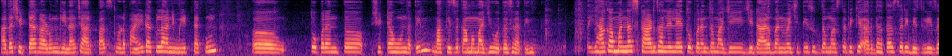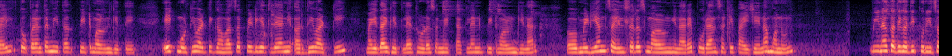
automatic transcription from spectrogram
आता शिट्ट्या काढून घेणार. चार पाच थोडं पाणी टाकलं आणि मीठ टाकून तोपर्यंत शिट्ट्या होऊन जातील. बाकीचं कामं माझी होतच राहतील. तर ह्या कामांना स्टार्ट झालेलं आहे. तोपर्यंत माझी जी डाळ बनवायची तीसुद्धा मस्तपैकी अर्धा तास तरी भिजली जाईल. तोपर्यंत मी इथं पीठ मळून घेते. एक मोठी वाटी गव्हाचं पीठ घेतले आणि अर्धी वाटी मैदा घेतला आहे थोडंसं मीठ टाकलं आणि पीठ मळून घेणार. मीडियम सैलसरच मळून घेणार आहे पुऱ्यांसाठी पाहिजे ना म्हणून. मी ना कधी कधी पुरीचं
